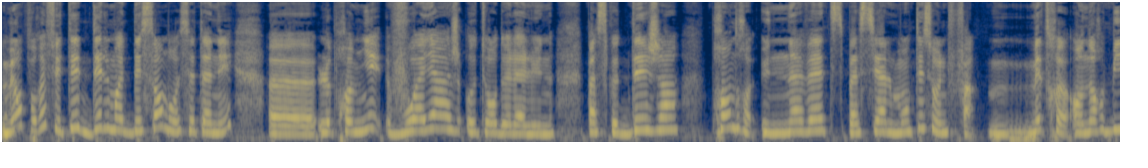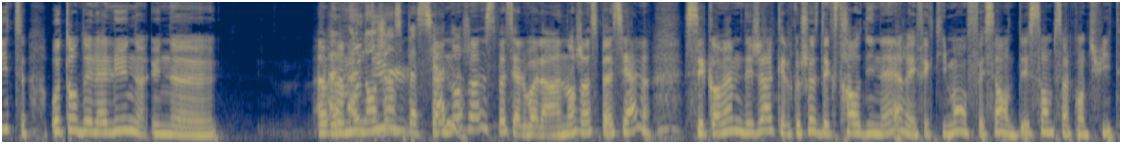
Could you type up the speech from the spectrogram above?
Mais on pourrait fêter dès le mois de décembre cette année euh, le premier voyage autour de la lune parce que déjà prendre une navette spatiale monter sur une enfin mettre en orbite autour de la lune une un, engin spatial. Un engin spatial, voilà, un engin spatial, c'est quand même déjà quelque chose d'extraordinaire. Et effectivement, on fait ça en décembre 58,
